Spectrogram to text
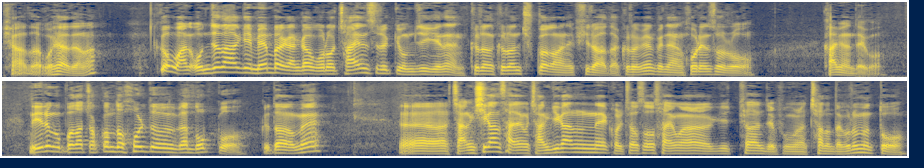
편하다고 해야 되나 그 온전하게 맨발 감각으로 자연스럽게 움직이는 그런 그런 축구가 만약 필요하다. 그러면 그냥 호렌소로 가면 되고. 근데 이런 것보다 조금 더 홀드가 높고 그 다음에 장시간 사용, 장기간에 걸쳐서 사용하기 편한 제품을 찾는다 그러면 또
